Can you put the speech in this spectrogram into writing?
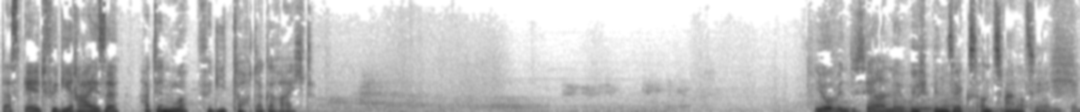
Das Geld für die Reise hatte nur für die Tochter gereicht. Ich bin 26.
